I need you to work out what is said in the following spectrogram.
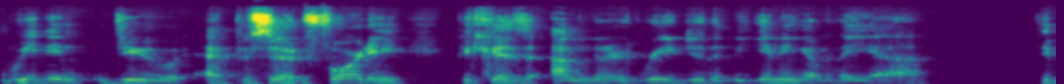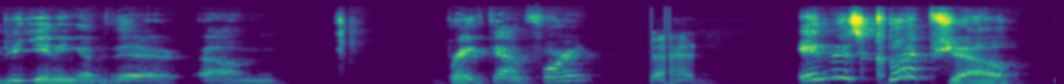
we didn't do episode forty because I'm going to read you the beginning of the uh, the beginning of the um, breakdown for it Go ahead. in this clip show.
